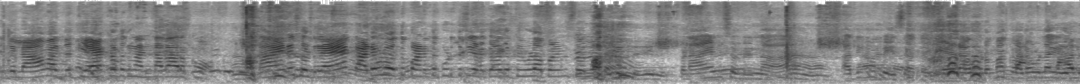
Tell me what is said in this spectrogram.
இதெல்லாம் வந்து கேட்கறதுக்கு நல்லாதான் இருக்கும். நான் என்ன சொல்றேன்? கடவுள் வந்து பணத்தை கொடுத்துட்டு எனக்காக திருவிழா பண்ணுன்னு சொல்லு இப்ப நான் என்ன சொல்றேன்னா அதிகமா பேசாத. ஏடா கூடமா கடவுளா இழுத்து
